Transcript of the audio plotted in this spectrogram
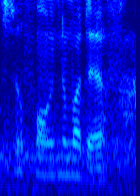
Still falling to my death.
